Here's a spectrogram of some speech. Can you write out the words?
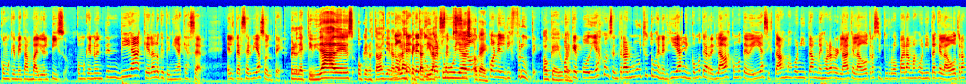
como que me tambaleó el piso, como que no entendía qué era lo que tenía que hacer. El tercer día solté. Pero de actividades o que no estabas llenando las de- de tu expectativas tuyas. Con el disfrute. Porque podías concentrar mucho tus energías en cómo te arreglabas, cómo te veías, si estabas más bonita, mejor arreglada que la otra, si tu ropa era más bonita que la otra.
